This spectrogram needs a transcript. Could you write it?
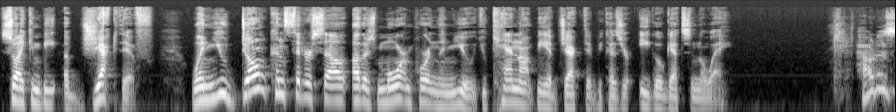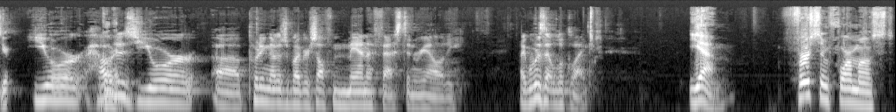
so I can be objective. When you don't consider others more important than you, you cannot be objective because your ego gets in the way. How does You're, your how does your uh, putting others above yourself manifest in reality? Like, what does that look like? Yeah, first and foremost,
